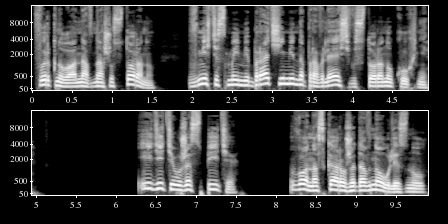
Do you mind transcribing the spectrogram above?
Фыркнула она в нашу сторону, вместе с моими братьями направляясь в сторону кухни. «Идите уже спите. Вон, Оскар уже давно улизнул.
